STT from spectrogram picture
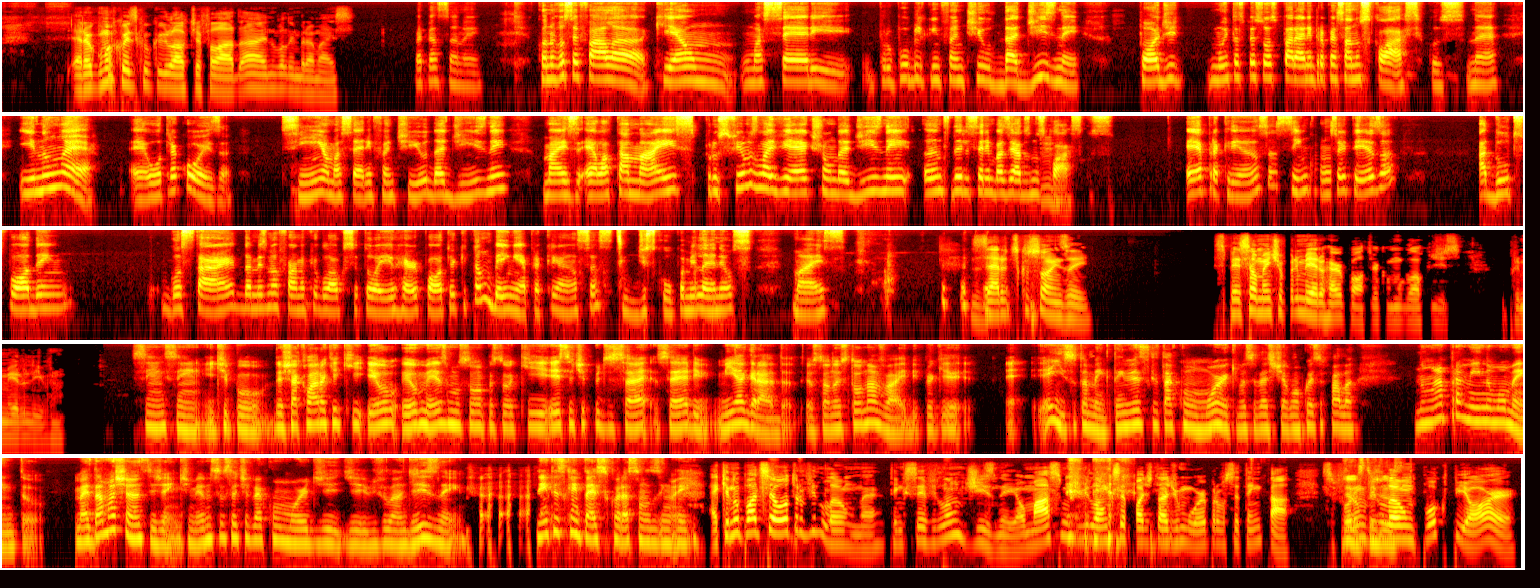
Era alguma coisa que o Glauco tinha falado. Ah, eu não vou lembrar mais. Vai pensando aí. Quando você fala que é um, uma série para o público infantil da Disney, pode muitas pessoas pararem para pensar nos clássicos, né? E não é, é outra coisa. Sim, é uma série infantil da Disney, mas ela tá mais para os filmes live action da Disney antes deles serem baseados nos uhum. clássicos. É para crianças, sim, com certeza. Adultos podem gostar da mesma forma que o Glauco citou aí o Harry Potter, que também é para crianças. Desculpa, millennials, mas zero discussões aí. Especialmente o primeiro Harry Potter, como o Glauco disse. O primeiro livro. Sim, sim. E, tipo, deixar claro aqui que eu, eu mesmo sou uma pessoa que esse tipo de sé- série me agrada. Eu só não estou na vibe, porque é, é isso também, que tem vezes que tá com humor, que você vai assistir alguma coisa e fala, não é pra mim no momento. Mas dá uma chance, gente. Mesmo se você tiver com humor de, de vilã Disney, tenta esquentar esse coraçãozinho aí. É que não pode ser outro vilão, né? Tem que ser vilão Disney. É o máximo de vilão que você pode estar de humor pra você tentar. Se for um Justo, vilão um pouco pior,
